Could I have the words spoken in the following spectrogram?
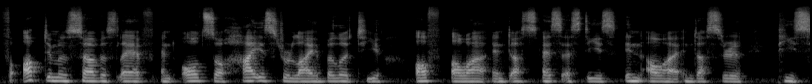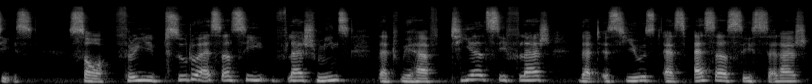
for optimal service life and also highest reliability of our SSDs in our industrial PCs. So 3D pseudo SLC flash means that we have TLC flash that is used as SLC flash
